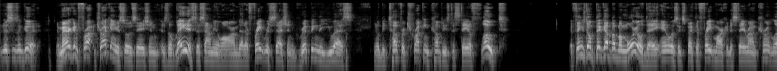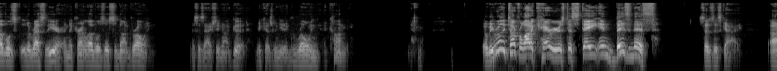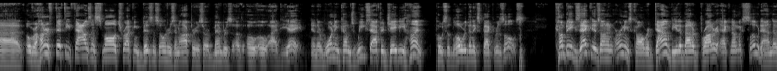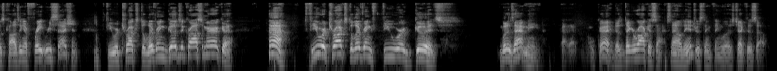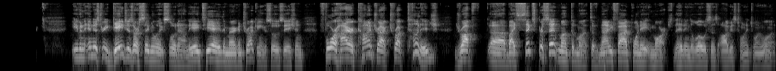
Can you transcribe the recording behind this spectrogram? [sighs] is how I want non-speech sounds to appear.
This isn't good. The American Fr- Trucking Association is the latest to sound the alarm that a freight recession gripping the U.S. It'll be tough for trucking companies to stay afloat if things don't pick up at Memorial Day, analysts expect the freight market to stay around current levels the rest of the year. And the current levels, this is not growing. This is actually not good because we need a growing economy. [laughs] It'll be really tough for a lot of carriers to stay in business, says this guy. Uh, over 150,000 small trucking business owners and operators are members of OOIDA, and their warning comes weeks after JB Hunt posted lower than expected results. Company executives on an earnings call were downbeat about a broader economic slowdown that was causing a freight recession. Fewer trucks delivering goods across America. Huh. Fewer trucks delivering fewer goods. What does that mean? Okay, doesn't take a rocket science. Now, the interesting thing was check this out. Even industry gauges are signaling slowdown. The ATA, the American Trucking Association, for hire contract truck tonnage dropped uh, by 6% month to month of 95.8 in March, hitting the lowest since August 2021.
